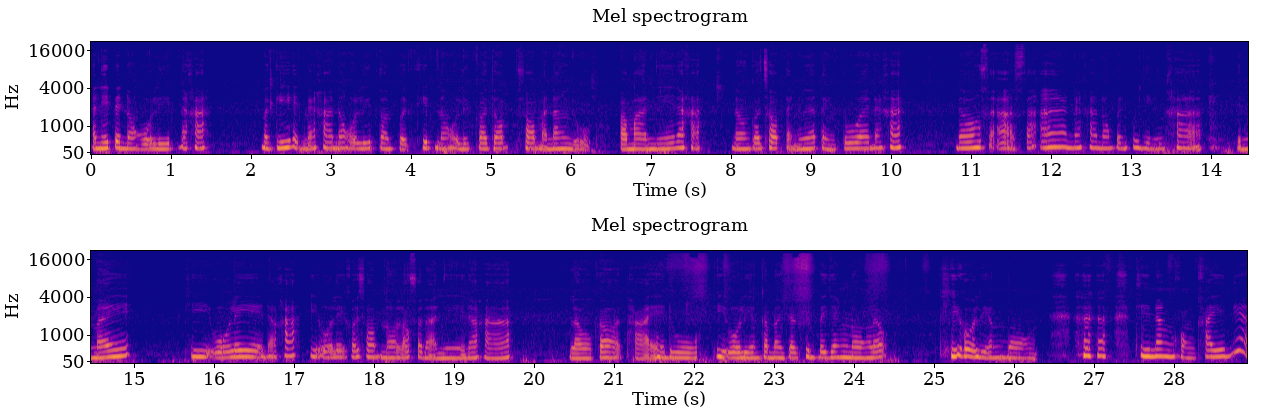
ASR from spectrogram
อันนี้เป็นน้องโอลิฟนะคะ เมื่อกี้เห็นไหมคะน้องโอลิฟตอนเปิดคลิปน้องโอลิฟก็ชอบชอบมานั่งอยู่ประมาณนี้นะคะ น้องก็ชอบแต่งเนื้อแต่งตัวนะคะ น้องสะอาดสะอ้านนะคะ น้องเป็นผู้หญิงค่ะ เห็นไหม พี่โอเล่นะคะ พี่โอเล่ก็ชอบนอนลักษณะนี้นะคะ เราก็ถ่ายให้ดู พี่โอเลี้ยงกำลังจะขึ้นไปย่งน้องแล้ว พี่โอเลี้ยงมอง ที่นั่งของใครเนี่ย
